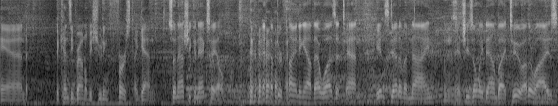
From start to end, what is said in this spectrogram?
And Mackenzie Brown will be shooting first again. So now she can exhale after finding out that was a 10 instead of a 9. Mm. And she's only down by two. Otherwise,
